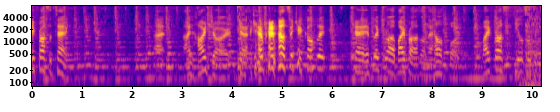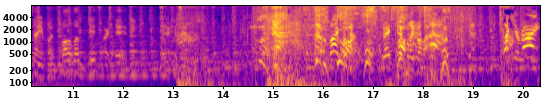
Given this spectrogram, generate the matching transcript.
Bifrost attack. Uh, on hard jar, can I, can I pronounce it? Can conflict? Can inflict uh, Bifrost on the health bar. Bifrost heals over time, but follow-up hits are deadening. Extra damage. Bifrost! Tread carefully, brother! Look, you're right!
